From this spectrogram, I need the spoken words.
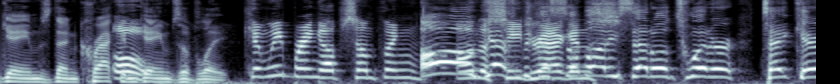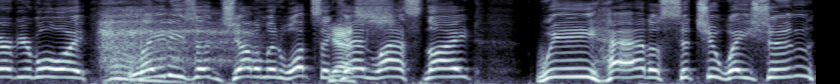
games than Kraken Oh. games of late. Can we bring up something Oh, on the yes, Sea because Dragons? somebody said on Twitter, "Take care of your boy." Ladies and gentlemen, once again, Yes. last night we had a situation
